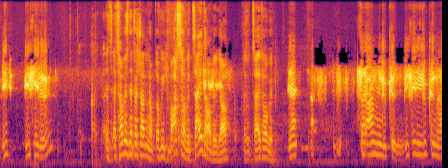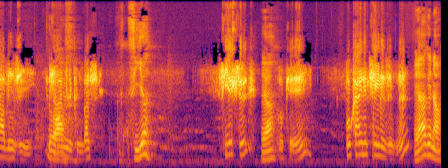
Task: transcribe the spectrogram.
Wie, wie viele? Jetzt, jetzt habe ich es nicht verstanden gehabt, ob ich was habe, Zeit habe, ja. Also Zeit habe. Ja, Zahnlücken. Wie viele Lücken haben Sie? Ja. Zahnlücken. Was? Vier? Vier Stück? Ja. Okay. Wo keine Zähne sind, ne? Ja, genau.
